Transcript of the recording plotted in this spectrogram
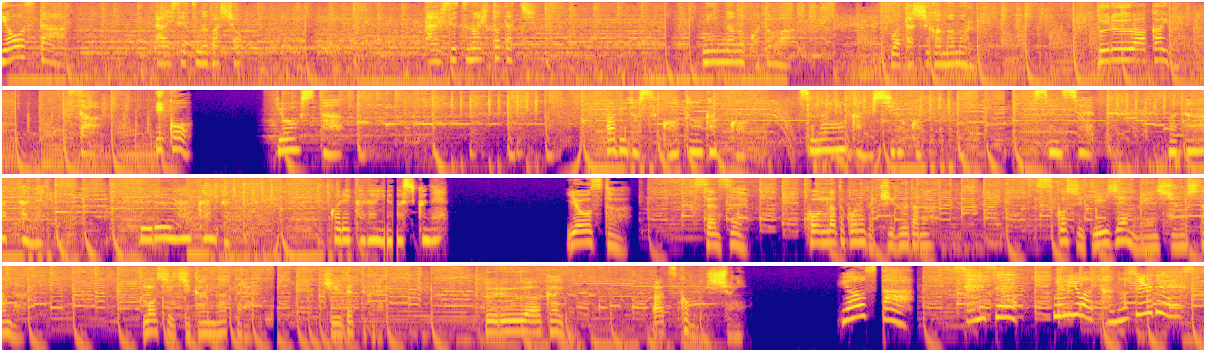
ヨースター大切な場所。大切な人たち。みんなのことは私が守る。ブルーアーカイブ。さあ行こう。ヨースターアビロス高等学校。砂狼シロコ先生また会ったね。ブルーアーカイブ。これからよろしくね。ヨースター。先生こんなところで奇遇だな。少し DJ の練習をしたんだ。もし時間があったら聞いてってくれ。ブルーアーカイブ。アツコも一緒に。ヨースター。先生海は楽しいです。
